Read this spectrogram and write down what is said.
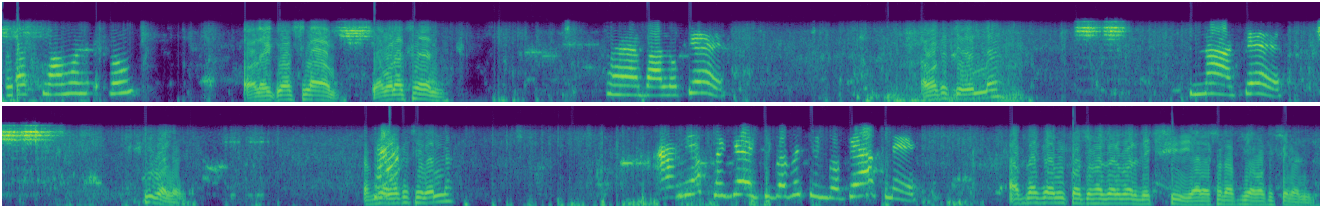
আসসালামু আলাইকুম ওয়ালাইকুম আসসালাম। কেমন আছেন? হ্যাঁ ভালো। কে? আমাকে চেনেন না? না কে? কি বলেন? আপনি হ্যাঁ? আমাকে চেনেন না? আমি আপনাকে কীভাবে চিনবো? কে আপনি? আপনাকে আমি কত হাজার বার দেখছি আর এখন আপনি আমাকে চেনেন না।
